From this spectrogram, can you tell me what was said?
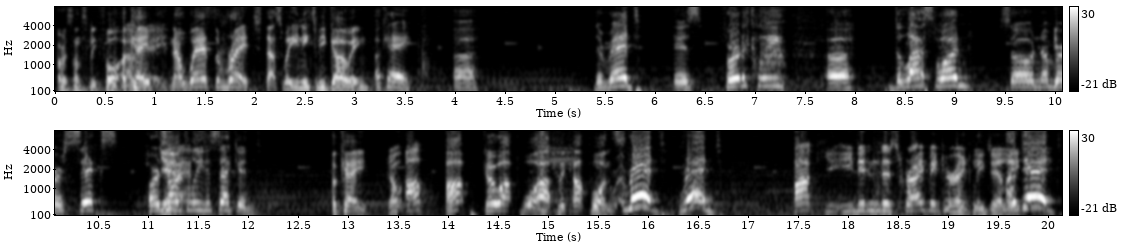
Horizontally four. Okay. Okay. Now, where's the red? That's where you need to be going. Okay. Uh, the red is vertically uh the last one. So number six, horizontally Yes. the second. Okay. Go up. Up. Go up one. Up. Click up once. Red, red. Fuck, you, you didn't describe it correctly, Jelly. I did.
